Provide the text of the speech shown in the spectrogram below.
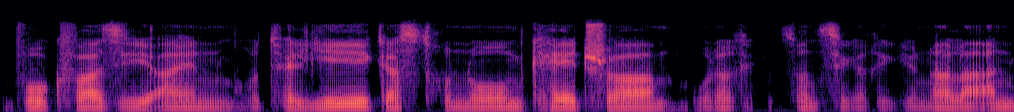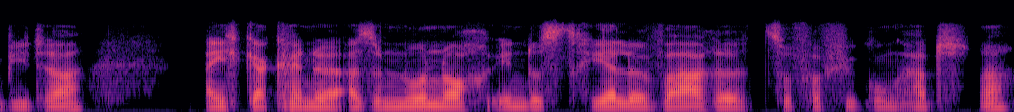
wo quasi ein Hotelier, Gastronom, Caterer oder sonstiger regionaler Anbieter eigentlich gar keine, also nur noch industrielle Ware zur Verfügung hat, ne?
